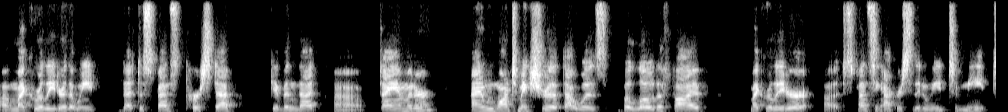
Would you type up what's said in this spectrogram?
uh, microliter that we that dispensed per step given that uh, diameter. And we want to make sure that that was below the five microliter uh, dispensing accuracy that we need to meet.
